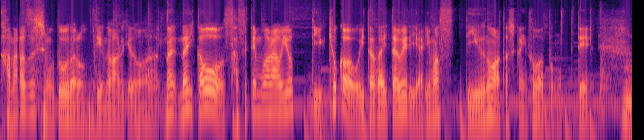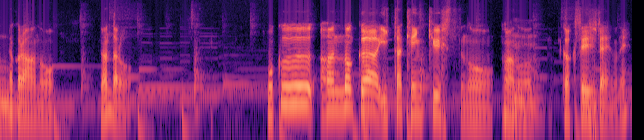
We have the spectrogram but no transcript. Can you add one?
必ずしもどうだろうっていうのはあるけど、な何かをさせてもらうよっていう許可をいただいた上でやりますっていうのは確かにそうだと思ってて、うん。だから、あの、なんだろう。僕あのがいた研究室の、あの、うん。学生時代のね、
